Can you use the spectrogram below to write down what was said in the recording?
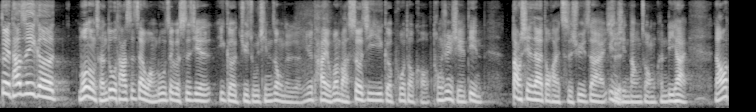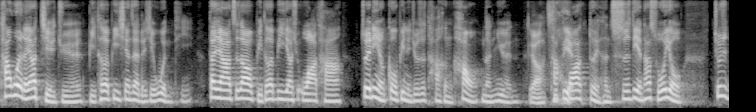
对他是一个某种程度，他是在网络这个世界一个举足轻重的人，因为他有办法设计一个 protocol 通讯协定，到现在都还持续在运行当中，很厉害。然后他为了要解决比特币现在的一些问题，大家知道比特币要去挖它，最令人诟病的就是它很耗能源，对啊，它花对很吃电，它所有就是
